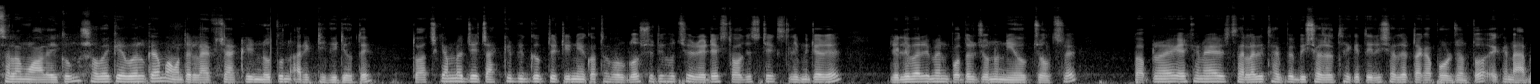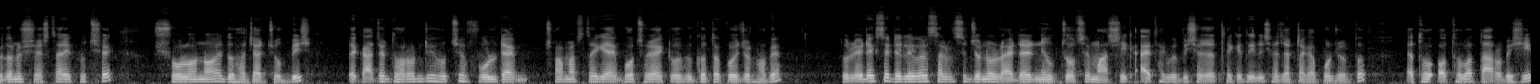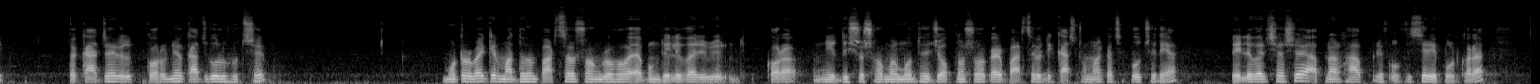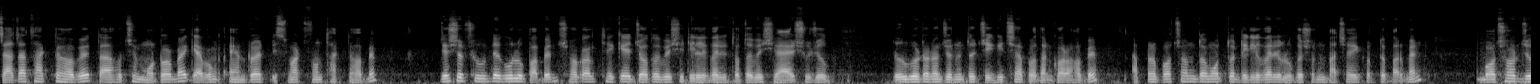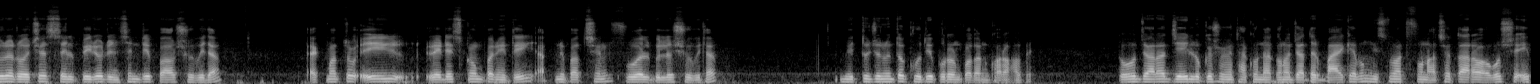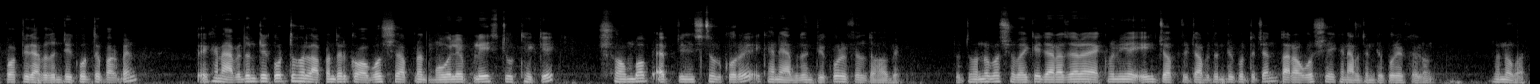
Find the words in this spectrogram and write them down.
আসসালামু আলাইকুম। সবাইকে ওয়েলকাম আমাদের লাইভ চাকরির নতুন আরেকটি ভিডিওতে তো আজকে আমরা যে চাকরির বিজ্ঞপ্তিটি নিয়ে কথা বলব, সেটি হচ্ছে রেডেক্স লজিস্টিক্স লিমিটেডে ডেলিভারি ম্যান পদের জন্য নিয়োগ চলছে। তো আপনার এখানে স্যালারি থাকবে বিশ হাজার থেকে তিরিশ হাজার টাকা পর্যন্ত। এখানে আবেদনের শেষ তারিখ হচ্ছে ষোলো নয় দু হাজার চব্বিশ। তাই কাজের ধরনটি হচ্ছে ফুল টাইম ছ মাস থেকে এক বছরের একটা অভিজ্ঞতার প্রয়োজন হবে। তো রেডেক্সের ডেলিভারি সার্ভিসের জন্য রাইডারের নিয়োগ চলছে। মাসিক আয় থাকবে বিশ হাজার থেকে তিরিশ হাজার টাকা পর্যন্ত, এথ- অথবা তারও বেশি। তো কাজের করণীয় কাজগুলো হচ্ছে মোটর বাইকের মাধ্যমে পার্সেল সংগ্রহ এবং ডেলিভারি করা, নির্দিষ্ট সময়ের মধ্যে যত্ন সহকারে পার্সেলটি কাস্টমার কাছে পৌঁছে দেওয়া ডেলিভারি শেষে আপনার হাফ অফিসে রিপোর্ট করা। যা যা থাকতে হবে তা হচ্ছে মোটর বাইক এবং অ্যান্ড্রয়েড স্মার্টফোন থাকতে হবে। যেসব সুবিধাগুলো পাবেন, সকাল থেকে যত বেশি ডেলিভারি তত বেশি আয়ের সুযোগ দুর্ঘটনাজনিত চিকিৎসা প্রদান করা হবে। আপনার পছন্দ মতো ডেলিভারি লোকেশন বাছাই করতে পারবেন। বছর জুড়ে রয়েছে সেল পিরিয়ড ইনসেন্টিভ পাওয়ার সুবিধা। একমাত্র এই রেডেক্স কোম্পানিতেই আপনি পাচ্ছেন ফুয়েল বিলের সুবিধা। মৃত্যুজনিত ক্ষতিপূরণ প্রদান করা হবে। তো যারা যেই লোকেশনে থাকুন না কেন, যাদের বাইক এবং স্মার্টফোন আছে, তারা অবশ্যই এই পদটির আবেদনটি করতে পারবেন। তো এখানে আবেদনটি করতে হলে আপনাদেরকে অবশ্যই আপনার মোবাইলের প্লে স্টোর থেকে সম্ভব অ্যাপটি ইনস্টল করে এখানে আবেদনটি করে ফেলতে হবে। তো ধন্যবাদ সবাইকে। যারা যারা এখনই এই জবটিতে আবেদনটি করতে চান, তারা অবশ্যই এখানে আবেদনটি করে ফেলুন। ধন্যবাদ।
